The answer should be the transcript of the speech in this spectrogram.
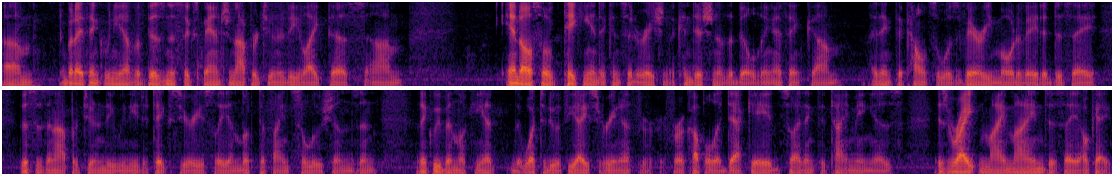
um, but I think when you have a business expansion opportunity like this, um, and also taking into consideration the condition of the building, I think um, I think the council was very motivated to say this is an opportunity we need to take seriously and look to find solutions. And I think we've been looking at what to do with the ice arena for, for a couple of decades. So I think the timing is is right in my mind to say, okay,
